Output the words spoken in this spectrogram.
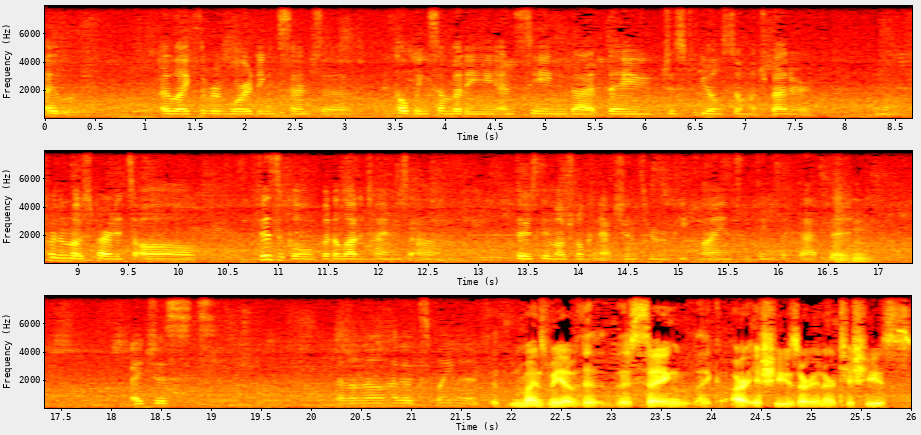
I, I like the rewarding sense of helping somebody and seeing that they just feel so much better. Um, for the most part, it's all physical, but a lot of times um, there's the emotional connection through repeat clients and things like that that Mhm. I just I don't know how to explain it. It reminds me of the, the saying, like, our issues are in our tissues.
